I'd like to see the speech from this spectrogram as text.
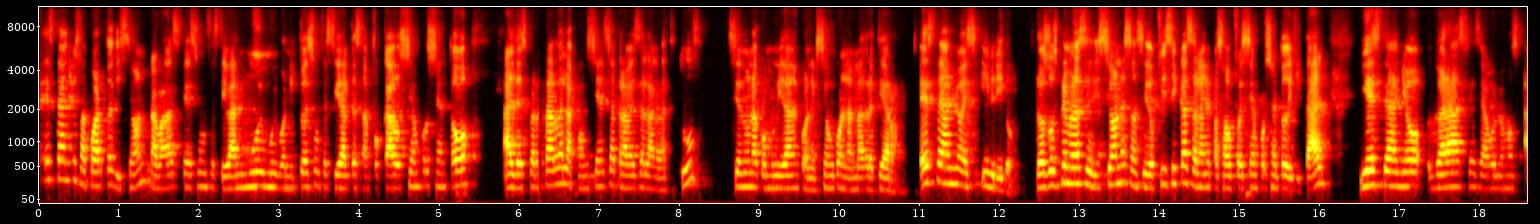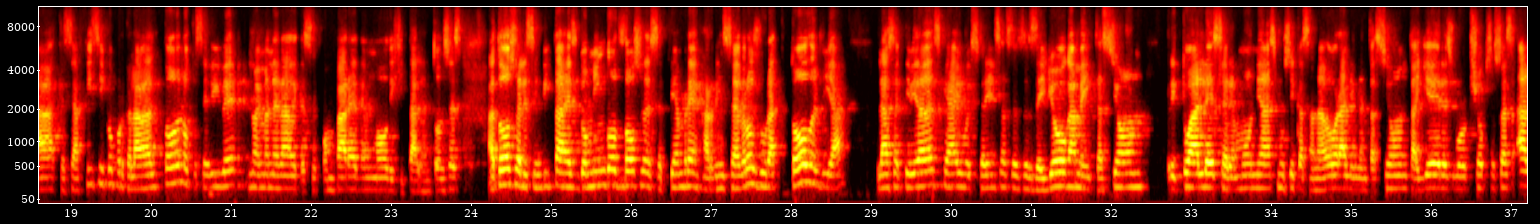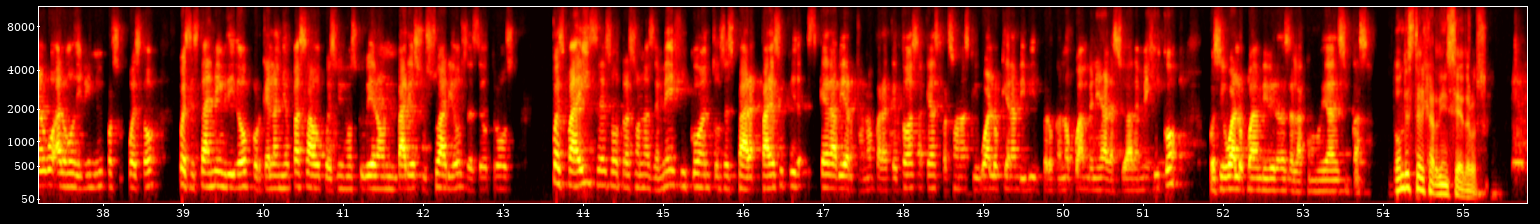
Este año es la cuarta edición, la verdad es que es un festival muy, muy bonito, es un festival que está enfocado 100% al despertar de la conciencia a través de la gratitud siendo una comunidad en conexión con la madre tierra. Este año es híbrido. Las dos primeras ediciones han sido físicas, el año pasado fue 100% digital y este año, gracias, ya volvemos a que sea físico, porque la verdad, todo lo que se vive, no hay manera de que se compare de un modo digital. Entonces, a todos se les invita, es domingo 12 de septiembre en Jardín Cedros, dura todo el día. Las actividades que hay o experiencias es desde yoga, meditación, rituales, ceremonias, música sanadora, alimentación, talleres, workshops, o sea, es algo, algo divino y por supuesto, pues está en híbrido porque el año pasado pues vimos que hubieron varios usuarios desde otros pues países, otras zonas de México, entonces para, para eso queda abierto, ¿no? Para que todas aquellas personas que igual lo quieran vivir, pero que no puedan venir a la Ciudad de México, pues igual lo puedan vivir desde la comunidad de su casa. ¿Dónde está el Jardín Cedros?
